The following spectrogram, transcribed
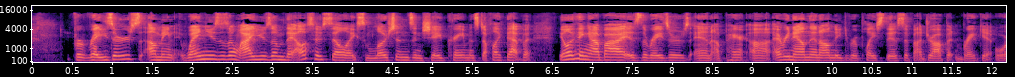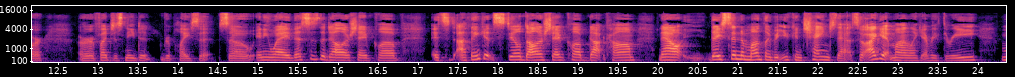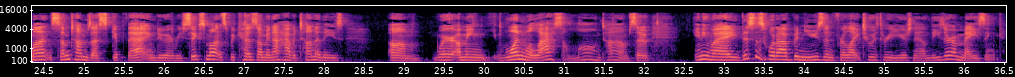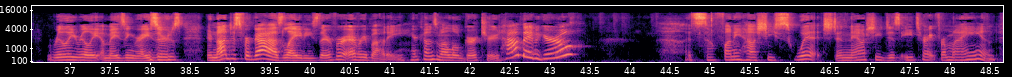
for razors. I mean, Wayne uses them, I use them. They also sell like some lotions and shave cream and stuff like that. But the only thing I buy is the razors, and uh, every now and then I'll need to replace this if I drop it and break it or or if I just need to replace it. So anyway, this is the Dollar Shave Club. It's I think it's still dollarshaveclub.com. Now, they send a monthly, but you can change that. So I get mine like every 3 months. Sometimes I skip that and do every 6 months because I mean, I have a ton of these um where I mean, one will last a long time. So anyway, this is what I've been using for like 2 or 3 years now. These are amazing really, really amazing razors. They're not just for guys, ladies. They're for everybody. Here comes my little Gertrude. Hi, baby girl. It's so funny how she switched and now she just eats right from my hand.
